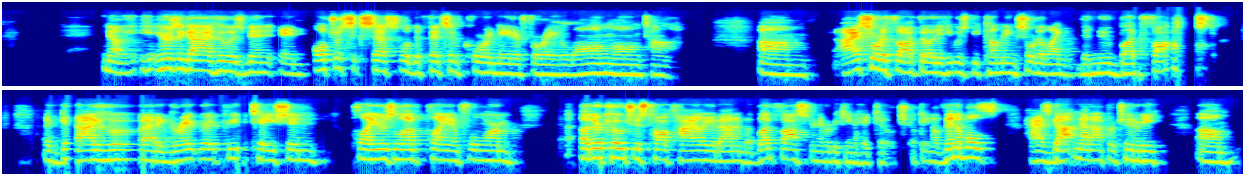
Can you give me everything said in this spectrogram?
no, here's a guy who has been an ultra successful defensive coordinator for a long, long time. Um, I sort of thought, though, that he was becoming sort of like the new Bud Foster, a guy who had a great reputation. Players loved playing for him. Other coaches talked highly about him, but Bud Foster never became a head coach. Okay, now Venables has gotten that opportunity. Um,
